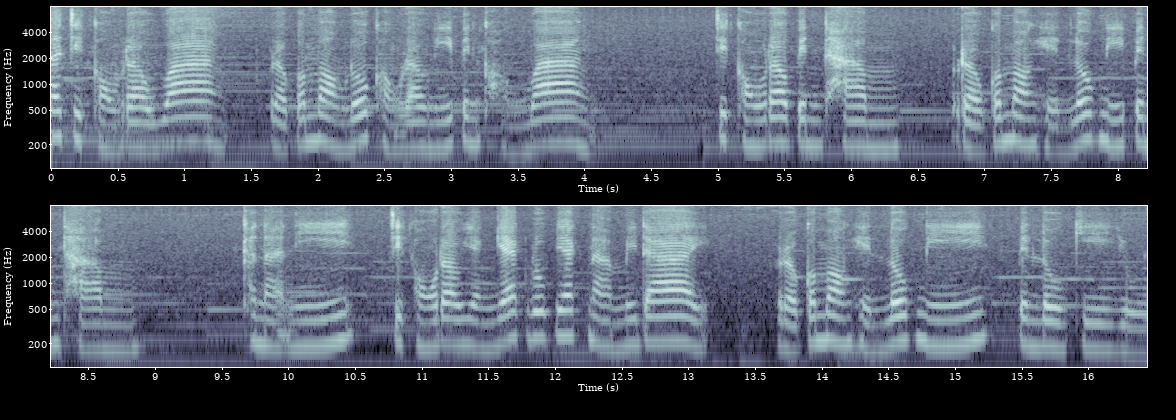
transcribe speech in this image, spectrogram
ถ้าจิตของเราว่าง เราก็มองโลกของเรานี้เป็นของว่าง จิตของเราเป็นธรรม เราก็มองเห็นโลกนี้เป็นธรรม ขณะนี้จิตของเรายัางแยกรูปแยกนามไม่ได้ เราก็มองเห็นโลกนี้เป็นโลกีอยู่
